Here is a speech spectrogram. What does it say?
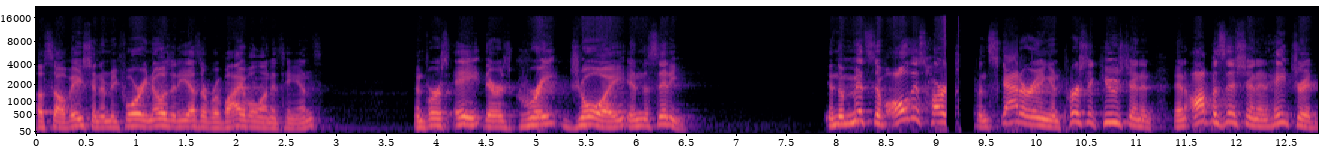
of salvation. And before he knows it, he has a revival on his hands. In verse 8, there is great joy in the city. In the midst of all this hardship and scattering and persecution and, and opposition and hatred,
